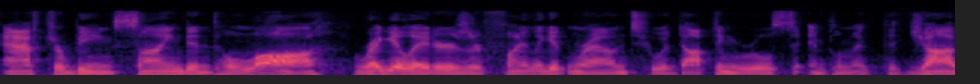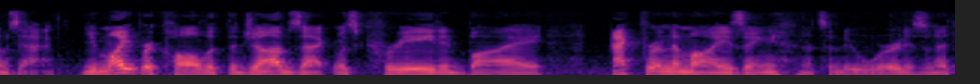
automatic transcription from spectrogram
after being signed into law, regulators are finally getting around to adopting rules to implement the Jobs Act. You might recall that the Jobs Act was created by acronymizing, that's a new word, isn't it?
